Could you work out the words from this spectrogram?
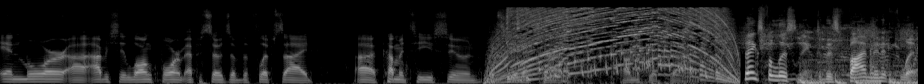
and more uh, obviously long form episodes of the flip side uh, coming to you soon. We'll see you next time on the flip side. Thanks for listening to this five minute flip.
